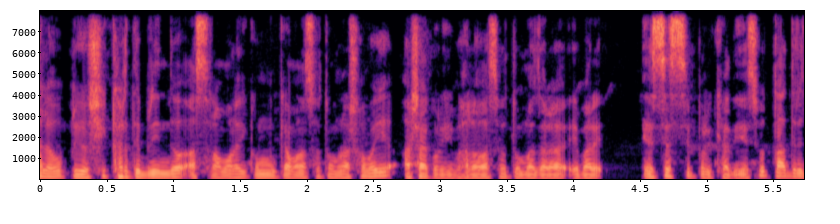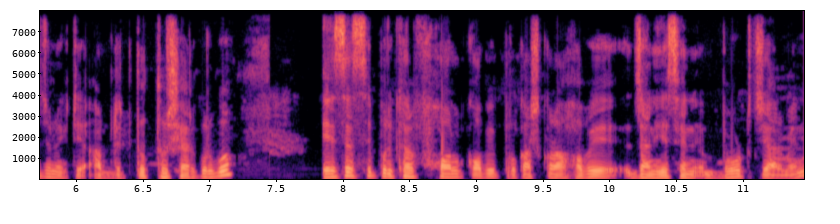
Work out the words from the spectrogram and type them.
হ্যালো প্রিয় শিক্ষার্থীবৃন্দ, আসসালামু আলাইকুম, কেমন আছো তোমরা সবাই? আশা করি ভালো আছো। তোমরা যারা এবার এসএসসি পরীক্ষা দিয়েছ, তাদের জন্য একটি আপডেট তথ্য শেয়ার করব। এসএসসি পরীক্ষার ফল কবে প্রকাশ করা হবে জানিয়েছেন বোর্ড চেয়ারম্যান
